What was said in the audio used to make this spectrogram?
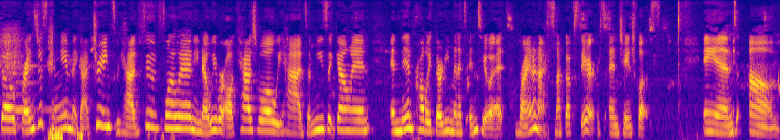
So friends just came, they got drinks, we had food flowing, you know, we were all casual, we had some music going. And then probably 30 minutes into it, Ryan and I snuck upstairs and changed clothes. And um,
